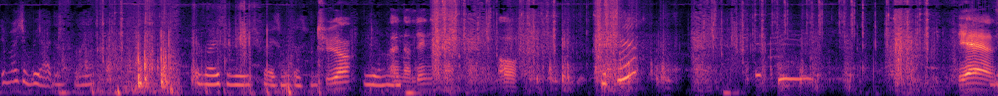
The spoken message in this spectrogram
Ich weiß nicht, wer das weiß. Ich weiß, wie ich weiß, wie das Tür, wie einer links, auf. Bitte? Yes,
